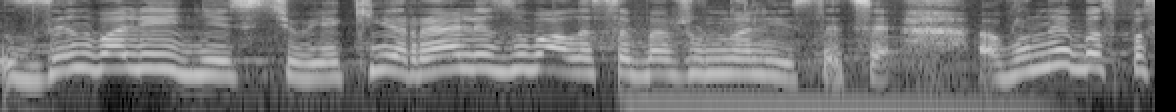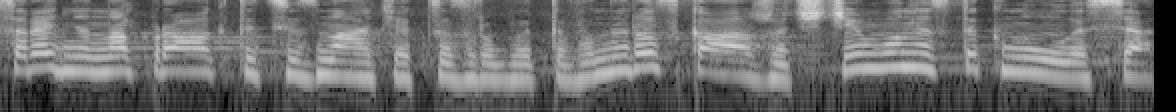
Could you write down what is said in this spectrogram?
з інвалідністю, які реалізували себе в журналістиці. Вони безпосередньо на практиці знають, як це зробити. Вони розкажуть, з чим вони стикнулися,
